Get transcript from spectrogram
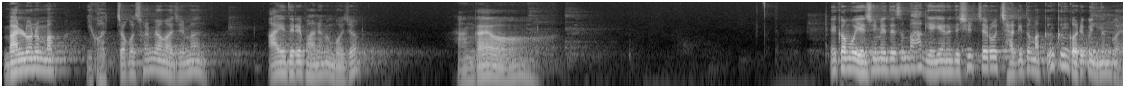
말로는 막 이것저것 설명하지만 아이들의 반응은 뭐죠? 안 가요. 그러니까 뭐 예수님에 대해서 막 얘기하는데 실제로 자기도 막 끙끙거리고 있는 거야.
